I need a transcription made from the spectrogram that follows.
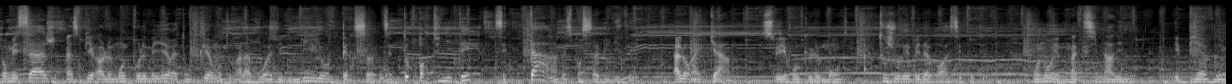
Ton message inspirera le monde pour le meilleur et ton cœur montera la voix des millions de personnes. Cette opportunité, c'est ta responsabilité. Alors incarne ce héros que le monde a toujours rêvé d'avoir à ses côtés. Mon nom est Maxime Nardini et bienvenue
